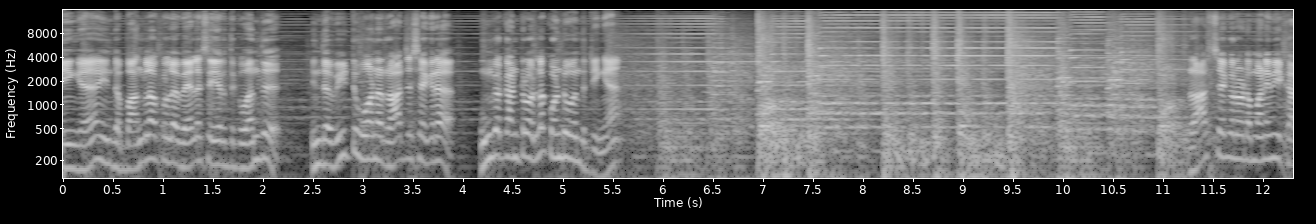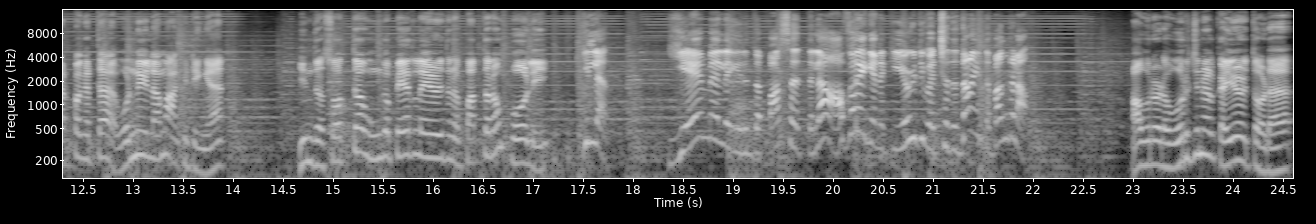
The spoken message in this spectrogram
நீங்க இந்த பங்களாக்குள்ள வேலை செய்யறதுக்கு வந்து இந்த வீட்டு ஓனர் ராஜசேகர உங்க கண்ட்ரோல்ல கொண்டு வந்துட்டீங்க. ராஜசேகரோட மனைவி கற்பகத்தை ஒண்ணும் இல்லாம ஆக்கிட்டீங்க. இந்த சொத்தை உங்க பேர்ல எழுதின பத்திரம் போலி. இல்ல ஏன் மேல இருந்த பாசத்துல அவரை எனக்கு எழுதி வச்சதுதான் இந்த பங்களா. அவரோட ஒரிஜினல் கையெழுத்தோட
